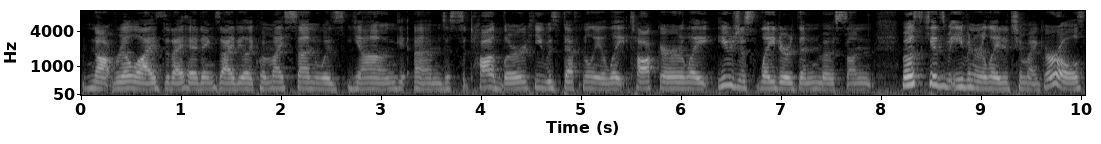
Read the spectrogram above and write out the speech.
not realized that I had anxiety. Like when my son was young, um, just a toddler, he was definitely a late talker. Late, he was just later than most on most kids, but even related to my girls.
